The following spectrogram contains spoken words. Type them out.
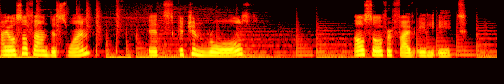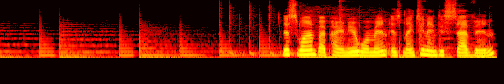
I also found this one. It's kitchen rolls. Also for 588. This one by Pioneer Woman is 1997.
